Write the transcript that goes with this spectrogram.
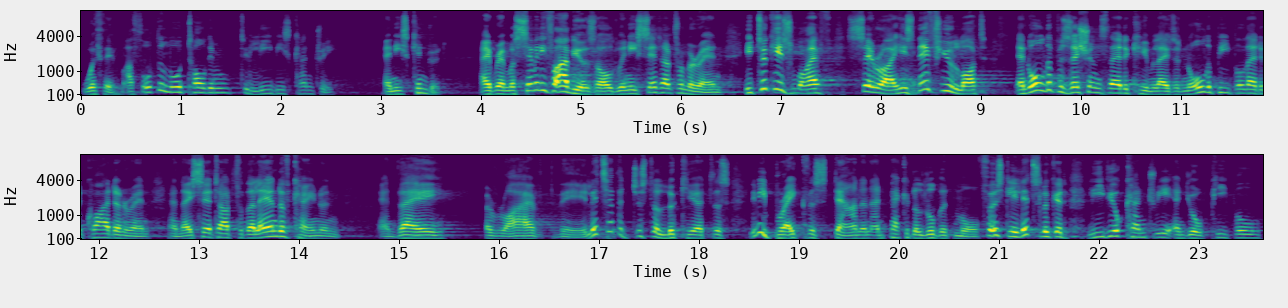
with him. I thought the Lord told him to leave his country and his kindred. Abraham was 75 years old when he set out from Haran. He took his wife Sarai, his nephew Lot, and all the possessions they had accumulated and all the people they had acquired in Haran, and they set out for the land of Canaan, and they arrived there. Let's have a, just a look here at this. Let me break this down and unpack it a little bit more. Firstly, let's look at leave your country and your people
